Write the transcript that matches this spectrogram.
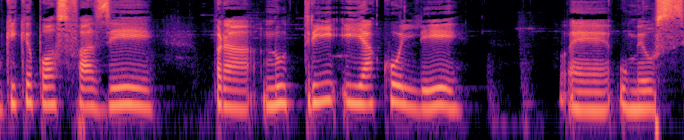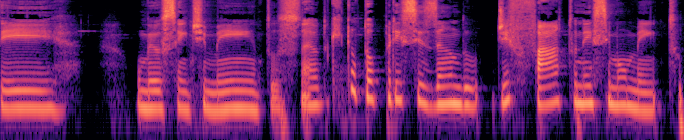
O que, que eu posso fazer para nutrir e acolher é, o meu ser, os meus sentimentos, né? do que, que eu estou precisando de fato nesse momento.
